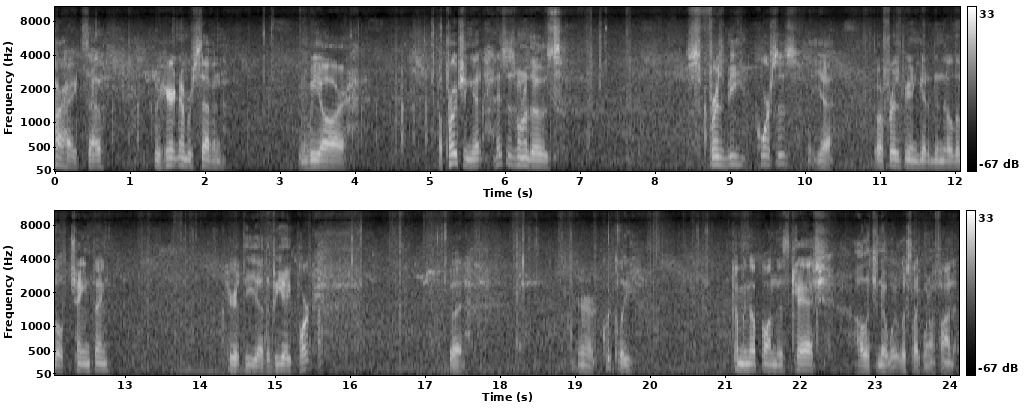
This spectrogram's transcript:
All right, so we're here at number seven, and we are approaching it. This is one of those frisbee courses. Yeah, throw a frisbee and get it into the little chain thing here at the uh, the VA park. But we're quickly coming up on this cache. I'll let you know what it looks like when I find it.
